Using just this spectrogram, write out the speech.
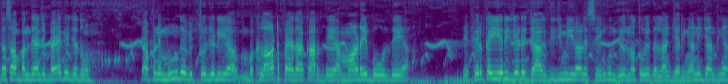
ਦਸਾਂ ਬੰਦਿਆਂ 'ਚ ਬਹਿ ਕੇ ਜਦੋਂ ਆਪਣੇ ਮੂੰਹ ਦੇ ਵਿੱਚੋਂ ਜਿਹੜੀ ਆ ਬਖਲਾਟ ਪੈਦਾ ਕਰਦੇ ਆ, ਮਾੜੇ ਬੋਲਦੇ ਆ ਤੇ ਫਿਰ ਕਈ ਵਾਰੀ ਜਿਹੜੇ ਜਾਗਦੀ ਜ਼ਮੀਰ ਵਾਲੇ ਸਿੰਘ ਹੁੰਦੇ, ਉਹਨਾਂ ਤੋਂ ਇਹ ਗੱਲਾਂ ਜਰੀਆਂ ਨਹੀਂ ਜਾਂਦੀਆਂ।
